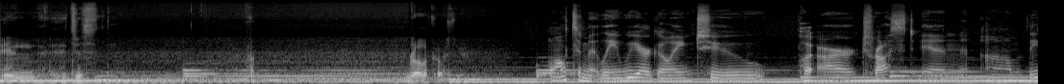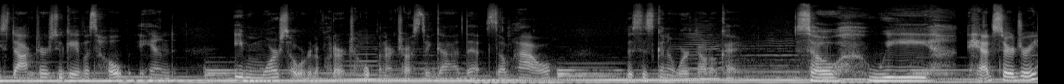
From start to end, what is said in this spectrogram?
and it just roller coaster. Ultimately, we are going to put our trust in um, these doctors who gave us hope, and even more so, we're going to put our hope and our trust in God that somehow this is going to work out okay. So we had surgery.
